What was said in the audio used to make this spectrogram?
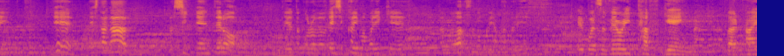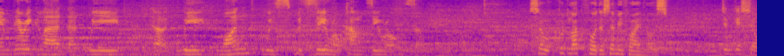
いで でしたが失点ゼロっていうところでしっかり守りきれたのはすごく良かったです It was a very tough game, but I am very glad that we uh, we won with with zero count zero. So So good luck for the semifinals. 準決勝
